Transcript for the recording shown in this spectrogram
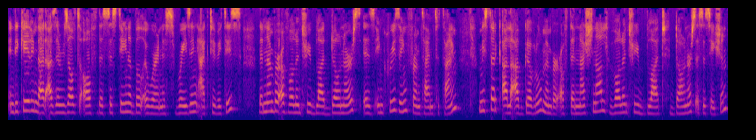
indicating that as a result of the sustainable awareness raising activities, the number of voluntary blood donors is increasing from time to time. Mr. Kala Abgabru, member of the National Voluntary Blood Donors Association,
